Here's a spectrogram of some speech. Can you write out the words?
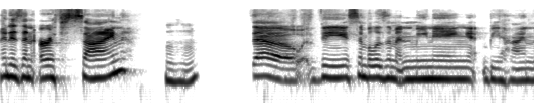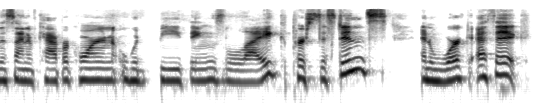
It is an earth sign. hmm So, the symbolism and meaning behind the sign of Capricorn would be things like persistence and work ethic,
